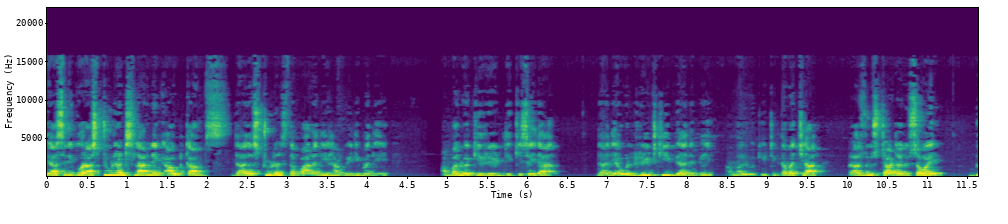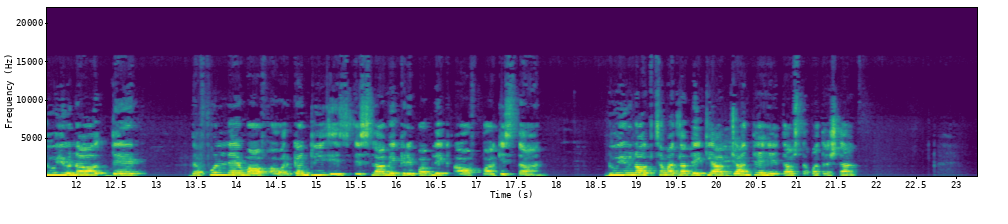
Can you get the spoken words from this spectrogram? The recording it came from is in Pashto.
بیا سری ګورا سټوډنټس لرنینګ آوټکمز دا د سټوډنټس د پاره دي هغوی دی بدی عمل وکي ریډ دي کی صحیح ده دا دی اول ریډ کی بیا دی به عمل وکي ټیک ده بچا راځو سٹارټ لسوي ډو یو نو دیټ د فل نیم اف اور کنټری از اسلامیک ریپبلک اف پاکستان ډو یو نو څه مطلب دی کی اپ جانتے ہیں تاسو ته پته شته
